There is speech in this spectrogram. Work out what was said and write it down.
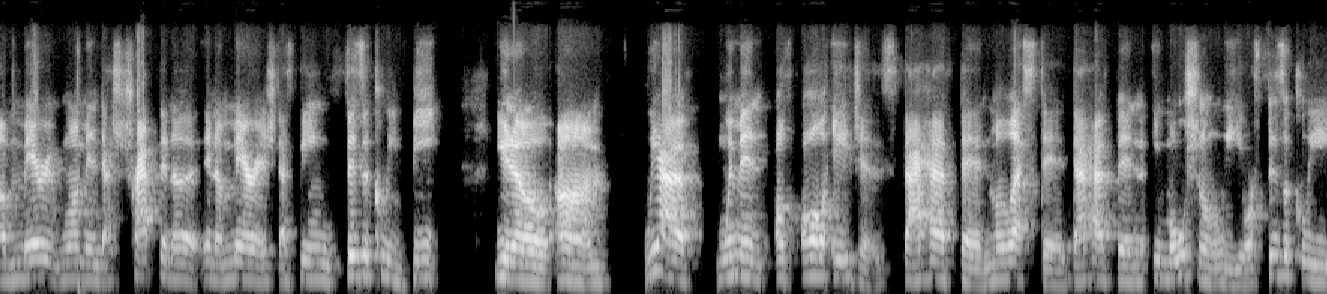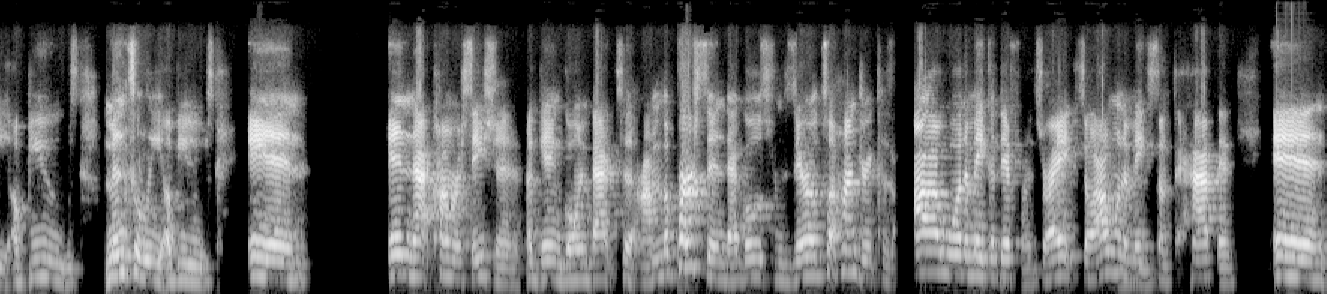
a married woman that's trapped in a in a marriage that's being physically beat. You know, um, we have women of all ages that have been molested, that have been emotionally or physically abused, mentally abused. And in that conversation, again, going back to I'm the person that goes from zero to 100 because I want to make a difference, right? So I want to make mm-hmm. something happen. And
